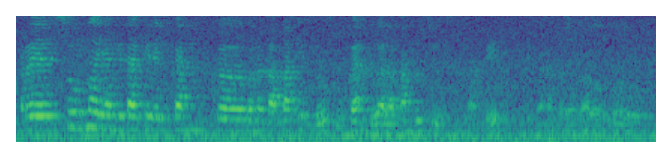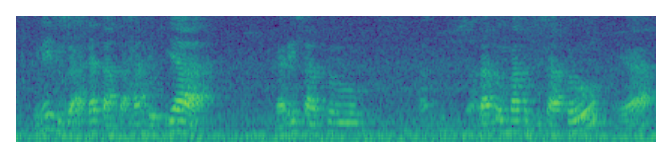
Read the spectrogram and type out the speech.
Resume yang kita kirimkan ke penetapan itu bukan 287 tapi 320 ini juga ada tambahan rupiah dari satu 1471 ya.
